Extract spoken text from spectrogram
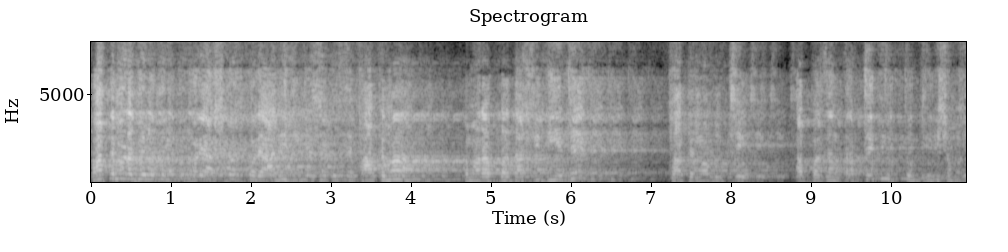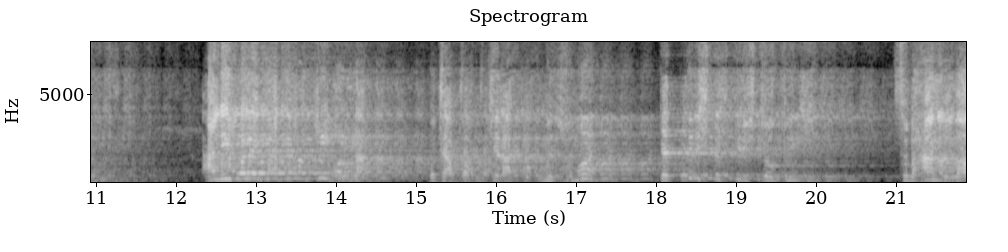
ফাতেমা রাদিয়াল্লাহু ঘরে আসবার পরে আলী জিজ্ঞাসা করছে, ফাতেমা তোমার আব্বা দাসী দিয়েছে, ফাতেমা বলছে, আব্বা জান, তার চাইতে উত্তম জিনিস দিয়েছে আলী বলে, ফাতেমা, কি বলো না? বলছে, আব্বা বলছে, রাত্রে ঘুমের সময় তেত্রিশ তেত্রিশ, চৌত্রিশ। সুবহান আল্লাহ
